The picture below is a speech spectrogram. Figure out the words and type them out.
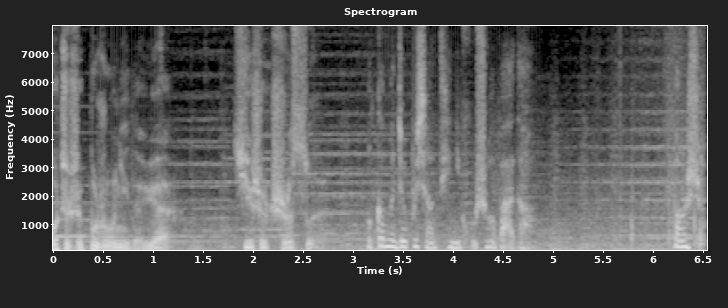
我只是不如你的愿，及时止损。我根本就不想听你胡说八道。放手，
